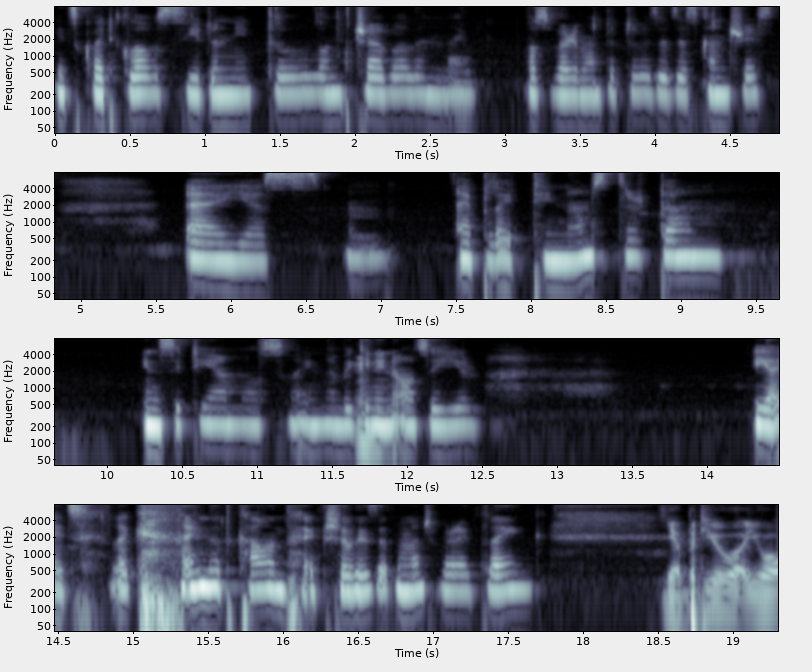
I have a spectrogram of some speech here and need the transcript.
It's quite close. You don't need to long travel, and I was very wanted to visit these countries. Uh, yes, um, I played in Amsterdam, in CTM also in the beginning of the year. Yeah, it's like I'm not count actually that much where I'm playing. Yeah, but you are you are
